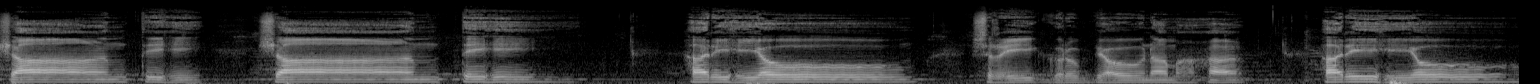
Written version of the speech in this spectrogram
शान्तिः शान्तिः। हरिः ॐ श्रीगुरुभ्यो नमः। हरिः ॐ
